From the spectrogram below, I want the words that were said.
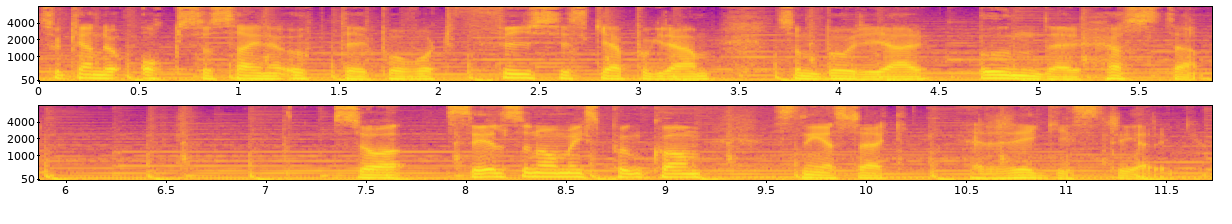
så kan du också signa upp dig på vårt fysiska program som börjar under hösten. Så salesonomics.com registrering.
